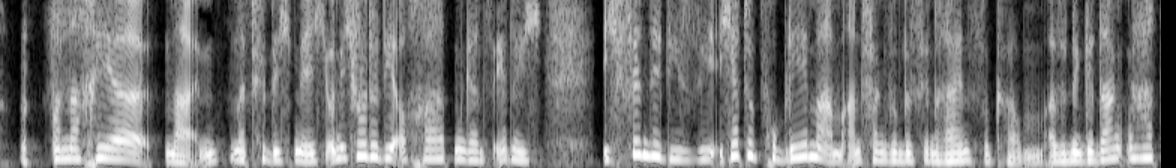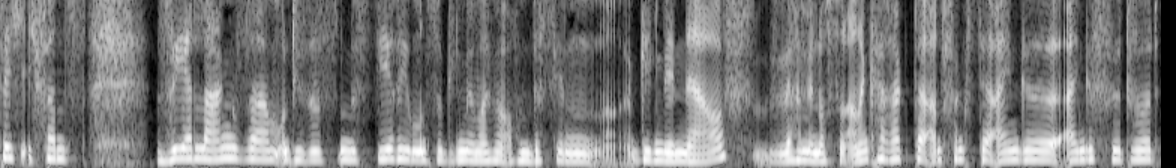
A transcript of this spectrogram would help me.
und nachher, nein, natürlich nicht. Und ich würde dir auch raten, ganz ehrlich, ich finde die Se- ich hatte Probleme am Anfang so ein bisschen reinzukommen. Also den Gedanken hatte ich, ich fand es sehr langsam und dieses Mysterium und so ging mir manchmal auch ein bisschen äh, gegen den Nerv. Wir haben ja noch so einen anderen Charakter anfangs, der einge, eingeführt wird.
